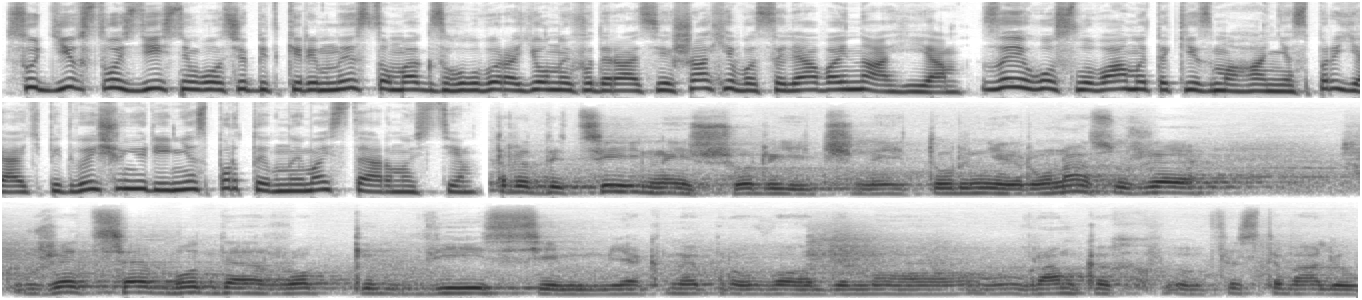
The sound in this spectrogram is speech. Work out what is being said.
Суддівство здійснювалося під керівництвом екс-голови районної федерації шахів Василя Вайнагія. За його словами, такі змагання сприяють підвищенню рівня спортивної майстерності. Традиційний щорічний турнір. У нас вже, вже це буде років вісім, як ми проводимо в рамках фестивалю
